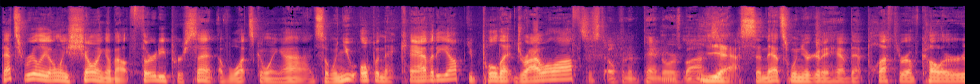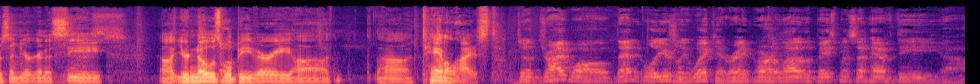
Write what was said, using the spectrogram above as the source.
that's really only showing about 30% of what's going on. So when you open that cavity up, you pull that drywall off. It's just opening Pandora's box. Yes, and that's when you're going to have that plethora of colors, and you're going to see uh, your nose will be very uh, uh, tantalized. the drywall that will usually wick it, right? Or a lot of the basements that have the uh,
